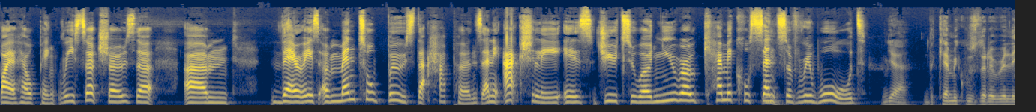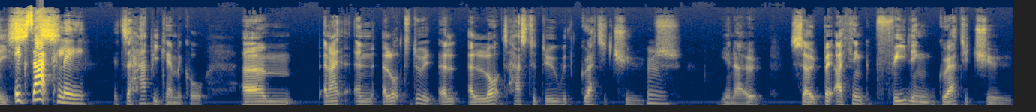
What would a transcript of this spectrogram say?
by helping. Research shows that. Um, there is a mental boost that happens, and it actually is due to a neurochemical sense of reward. yeah the chemicals that are released Exactly. it's a happy chemical um and i and a lot to do a, a lot has to do with gratitude Hmm. you know so but i think feeling gratitude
